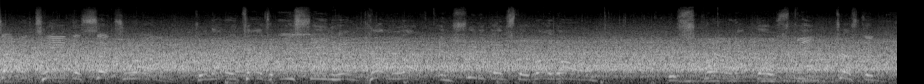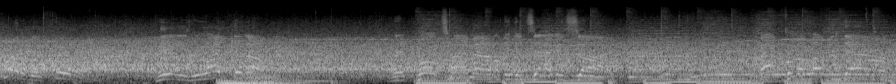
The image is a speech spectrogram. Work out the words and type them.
17 to 6 run. Jim, how many times have we seen him come left and shoot against the right arm with squaring up those feet? Just incredible form. He is lighting it up. And they call timeout on the Gonzaga side. Back from 11 down.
